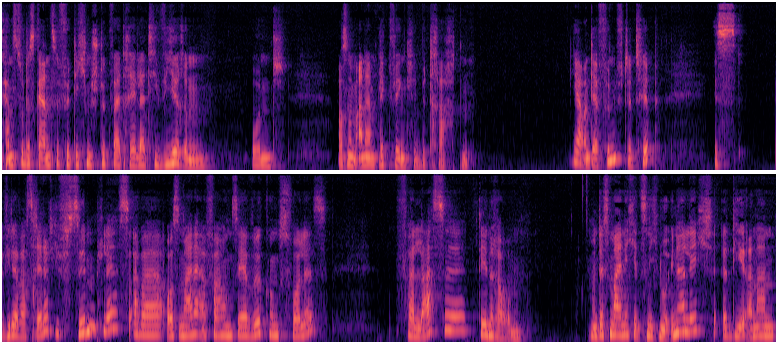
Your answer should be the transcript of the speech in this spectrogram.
kannst du das Ganze für dich ein Stück weit relativieren und aus einem anderen Blickwinkel betrachten. Ja, und der fünfte Tipp ist wieder was relativ Simples, aber aus meiner Erfahrung sehr Wirkungsvolles. Verlasse den Raum. Und das meine ich jetzt nicht nur innerlich. Die anderen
